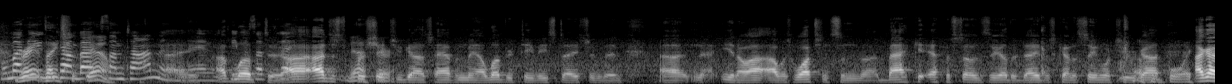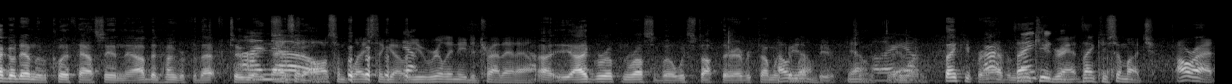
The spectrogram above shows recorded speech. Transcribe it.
Well, maybe Grant, you can come back yeah. sometime and, Hey, and I'd keep love us up to, to. date. I, I just Yeah, appreciate sure. you guys having me. I love your TV station, and uh, you know, I, I was watching some uh, back episodes the other day, just kind of seeing what you got. Oh, boy. I got to go down to the Cliff House Inn now. I've been hungry for that for two I weeks. know. That's an awesome place to go. Yeah. You really need to try that out. Uh, yeah, I grew up in Russellville. We stopped there every time we Oh, come yeah. up here. Yeah. So, there you anyway, thank you for All right, having me. Thank, Thank you, you. Grant. Thank you so much. All right,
